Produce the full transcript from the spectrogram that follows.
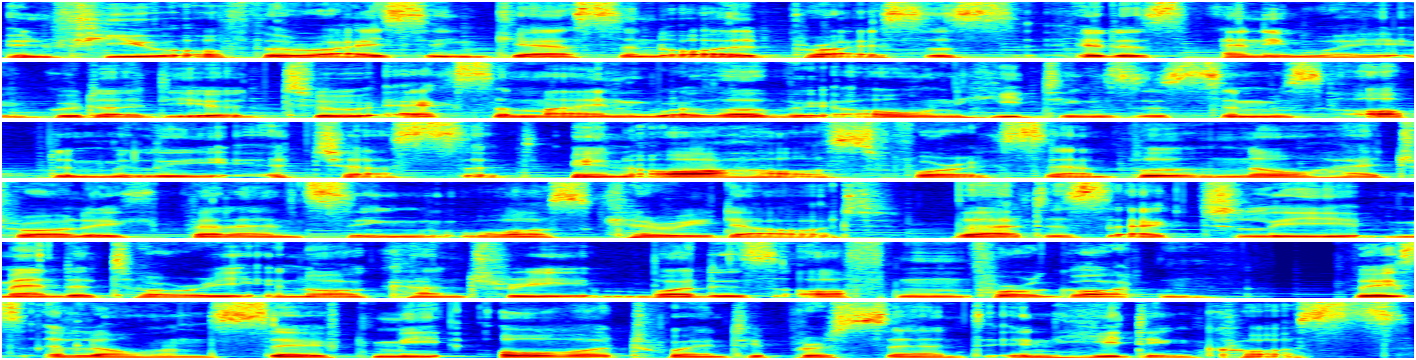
In view of the rising gas and oil prices it is anyway a good idea to examine whether the own heating system is optimally adjusted. In our house for example no hydraulic balancing was carried out. That is actually mandatory in our country but is often forgotten. This alone saved me over 20% in heating costs.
